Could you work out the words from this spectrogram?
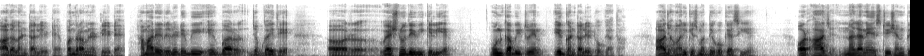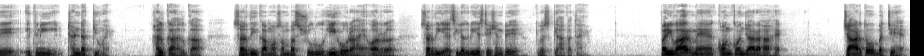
आधा घंटा लेट है, पंद्रह मिनट लेट है। हमारे रिलेटिव भी एक बार जब गए थे, और वैष्णो देवी के लिए उनका भी ट्रेन एक घंटा लेट हो गया था। आज हमारी किस्मत देखो कैसी है। और आज न जाने स्टेशन पे इतनी ठंडक क्यों है। हल्का हल्का सर्दी का मौसम बस शुरू ही हो रहा है और सर्दी ऐसी लग रही है स्टेशन पे कि बस क्या बताएँ। परिवार में कौन कौन जा रहा है? चार तो बच्चे हैं,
